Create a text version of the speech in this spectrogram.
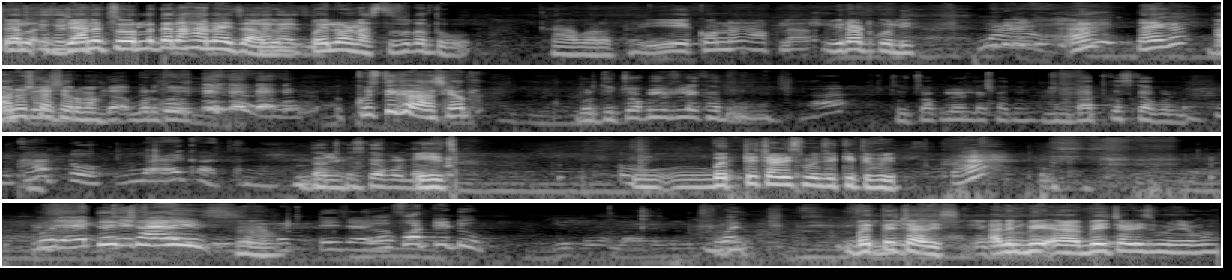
त्याला ज्यानं चोरलं त्याला हाणायचं अजून. पहिलं नसतं सुद्धा तू. हां बरोबर हे कोण आहे आपला? विराट कोहली. हां? नाही का? अनुष्का शर्मा. बरं तू कुस्ती करा अशात बरं तू चॉकलेट ले खातो. तू चॉकलेट ले खातो. मग दात कसं काय पडला खातो. नाही खात नाही दात कसं काय पडला हेच बत्तेचाळीस म्हणजे किती होईल? हां? Forty two. बत्तेचाळीस. आणि बेचाळीस म्हणजे मग?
